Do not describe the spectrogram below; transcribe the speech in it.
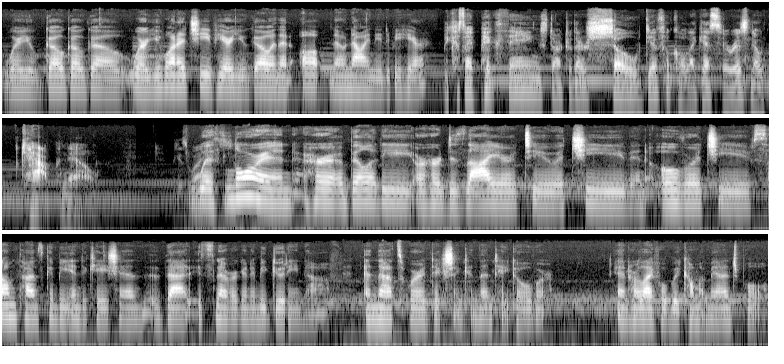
where you go, go, go, where you want to achieve here, you go, and then, oh, no, now I need to be here. Because I pick things, doctor, that are so difficult. I guess there is no cap now. Because when I- With Lauren, her ability or her desire to achieve and overachieve sometimes can be indication that it's never going to be good enough. And that's where addiction can then take over and her life will become unmanageable.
